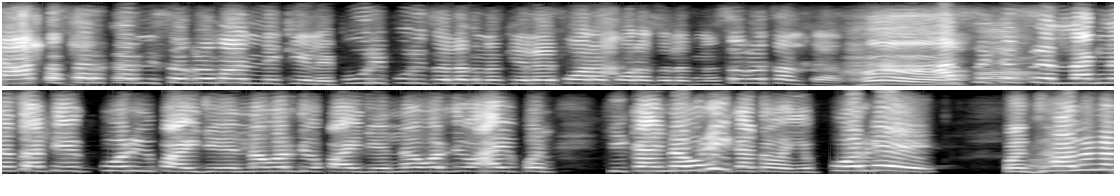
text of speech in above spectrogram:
आता सरकारने सगळं मान्य केलंय. पुरी पुरीचं लग्न केलंय पोरा पोराचं लग्न सगळं चालतंय आता. हा. असं कसं लग्नासाठी एक पोरगी पाहिजे नवरदेव पाहिजे नवरदेव आहे पण ही काय नवरी का तो? पोरग आहे. पण झालं ना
